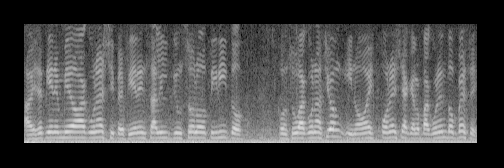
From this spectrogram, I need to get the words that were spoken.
a veces tienen miedo a vacunarse y prefieren salir de un solo tirito con su vacunación y no exponerse a que los vacunen dos veces.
